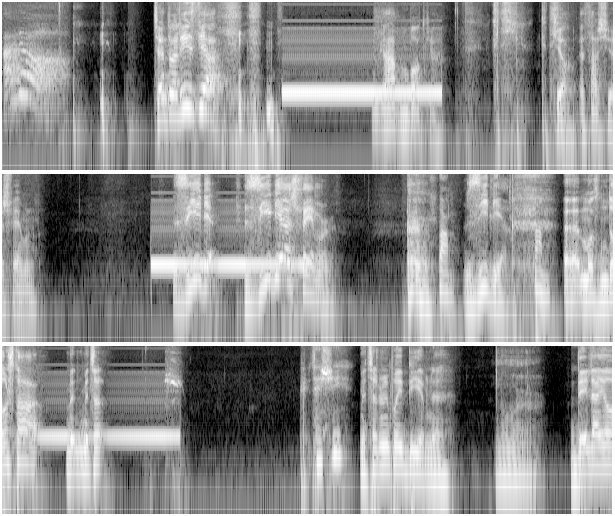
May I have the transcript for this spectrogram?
Alo. Centralistja. Nuk e hap në botë kjo. Kjo, e thashë që është femër. Zilja, Zilja është femër. Pam. Zilja. Pam. Uh, mos ndoshta me me çfarë Tashi. Me çfarë po i biem ne? Numër. Del ajo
